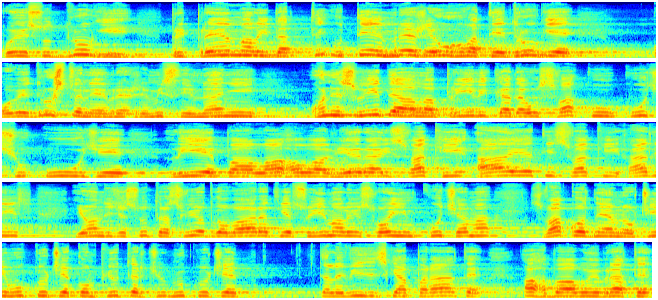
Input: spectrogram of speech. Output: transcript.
koje su drugi pripremali da te, u te mreže uhvate druge, ove društvene mreže, mislim na njih, one su idealna prilika da u svaku kuću uđe lijepa Allahova vjera i svaki ajet i svaki hadis i onda će sutra svi odgovarati jer su imali u svojim kućama svakodnevno čim uključe kompjuter, čim uključe televizijske aparate, ah, babu i brate,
